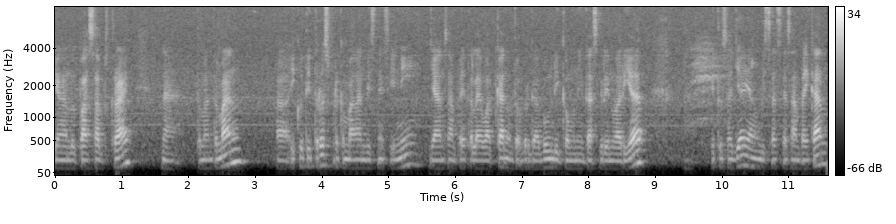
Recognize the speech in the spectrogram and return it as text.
Jangan lupa subscribe. Nah, teman-teman eh, ikuti terus perkembangan bisnis ini. Jangan sampai terlewatkan untuk bergabung di komunitas Green Warrior. Nah, itu saja yang bisa saya sampaikan.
